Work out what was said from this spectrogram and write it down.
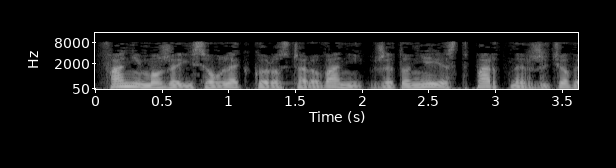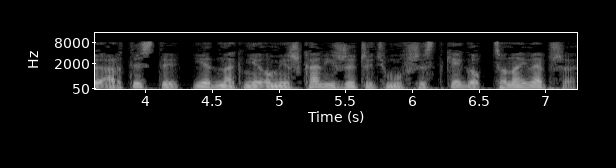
Fani może i są lekko rozczarowani, że to nie jest partner życiowy artysty, jednak nie omieszkali życzyć mu wszystkiego, co najlepsze.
